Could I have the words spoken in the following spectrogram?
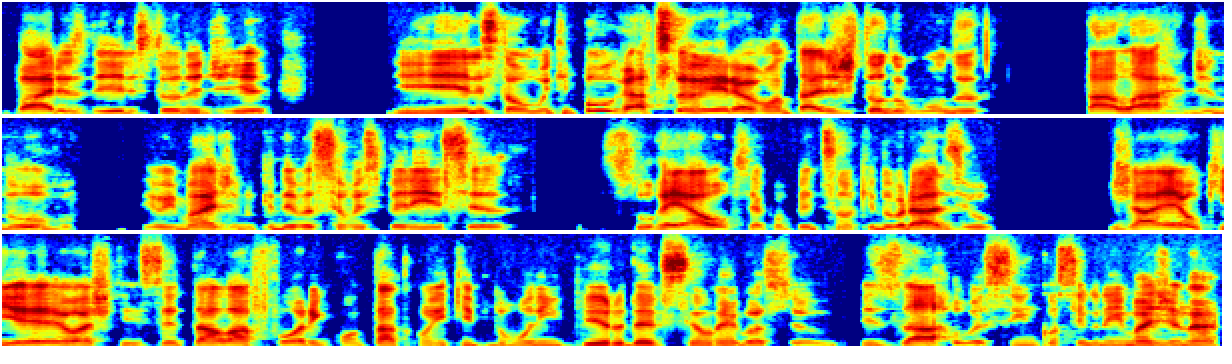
vários deles todo dia. E eles estão muito empolgados também, né? A vontade de todo mundo tá lá de novo. Eu imagino que deva ser uma experiência surreal se a competição aqui do Brasil já é o que é. Eu acho que você tá lá fora em contato com a equipe do mundo inteiro deve ser um negócio bizarro, assim, não consigo nem imaginar.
